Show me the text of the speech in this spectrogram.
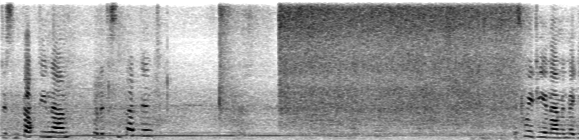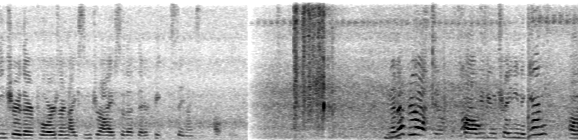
disinfecting them with a disinfectant. Squeegeeing them and making sure their floors are nice and dry so that their feet stay nice and healthy. And then after that, uh, we do training again uh,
